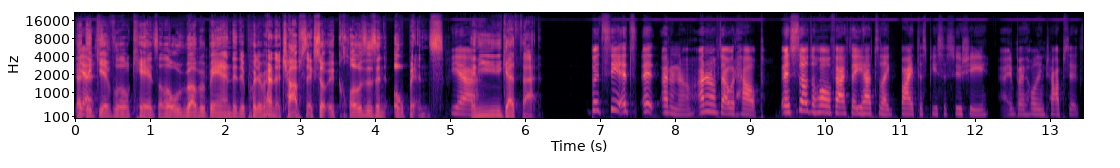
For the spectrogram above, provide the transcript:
that they give little kids, a little rubber band that they put around the chopstick so it closes and opens. yeah. And you need to get that. but see, it's it. I don't know. I don't know if that would help. It's still the whole fact that you have to like bite this piece of sushi uh, by holding chopsticks.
